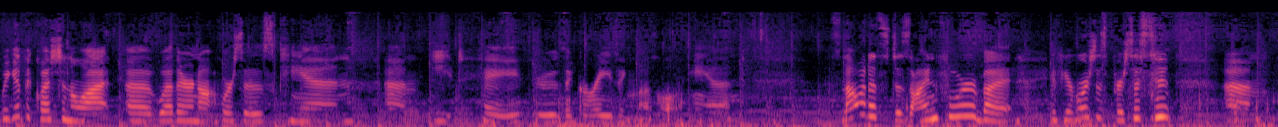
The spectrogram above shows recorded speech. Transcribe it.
We get the question a lot of whether or not horses can um, eat hay through the grazing muzzle. And it's not what it's designed for, but if your horse is persistent, um,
